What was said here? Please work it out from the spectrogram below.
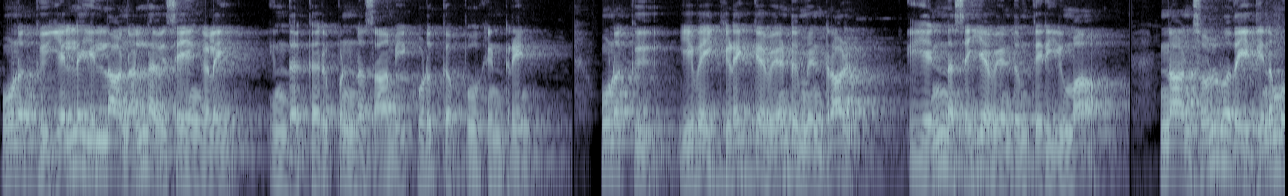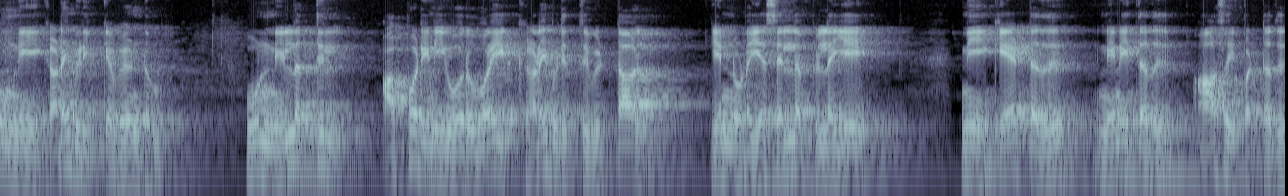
உனக்கு எல்லையில்லா நல்ல விஷயங்களை இந்த கருப்பண்ணசாமி கொடுக்கப் போகின்றேன். உனக்கு இவை கிடைக்க வேண்டுமென்றால் என்ன செய்ய வேண்டும் தெரியுமா? நான் சொல்வதை தினமும் நீ கடைபிடிக்க வேண்டும். உன் இல்லத்தில் அப்படி நீ ஒரு முறை கடைபிடித்து விட்டால் என்னுடைய செல்ல பிள்ளையே நீ கேட்டது நினைத்தது ஆசைப்பட்டது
